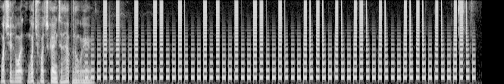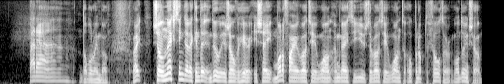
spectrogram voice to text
watch, watch what's going to happen over here. Ta-da! Double rainbow. Right? So next thing that I can do is over here is say modify Rotary 1. I'm going to use the Rotary 1 to open up the filter while doing so.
